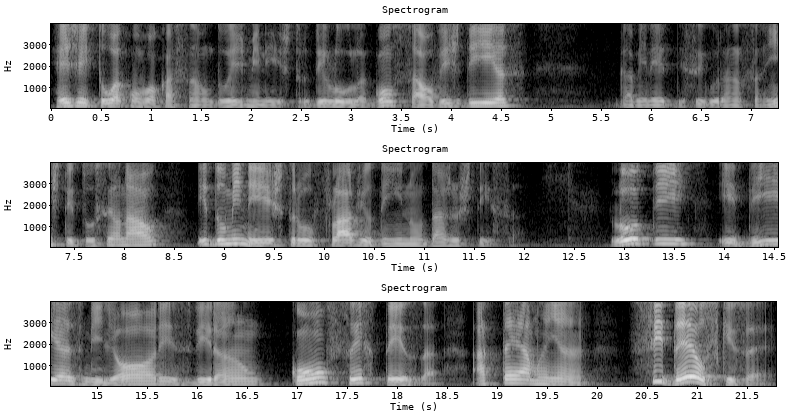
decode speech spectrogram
rejeitou a convocação do ex-ministro de Lula, Gonçalves Dias, Gabinete de Segurança Institucional, e do ministro Flávio Dino da Justiça. Lute e dias melhores virão com certeza. Até amanhã, se Deus quiser.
